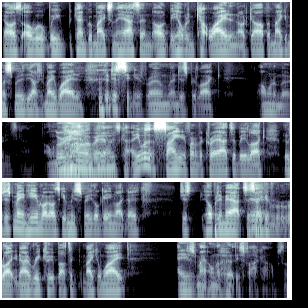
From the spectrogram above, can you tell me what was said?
you know, I was, I, we, we became good mates in the house, and I'd be helping him cut weight, and I'd go up and make him a smoothie after he made weight, and he'd just sit in his room and just be like, "I want to murder this guy." Oh to Oh, man. this. And he wasn't saying it in front of a crowd to be like, it was just me and him. Like I was giving him smoothie or getting like, you know, just helping him out, just so he could like you know recoup after making weight. And he just, mate, I want to hurt this fucker. So.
